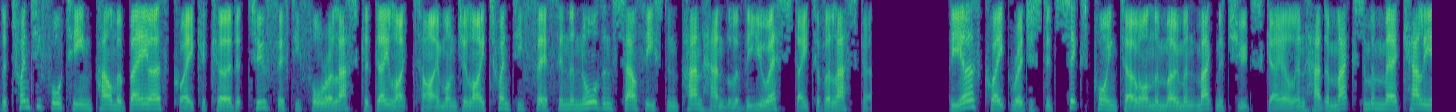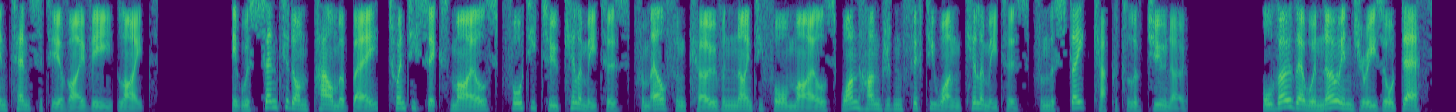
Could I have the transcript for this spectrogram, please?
The 2014 Palma Bay earthquake occurred at 2:54 Alaska Daylight Time on July 25 in the northern southeastern panhandle of the U.S. state of Alaska. The earthquake registered 6.0 on the moment magnitude scale and had a maximum Mercalli intensity of IV light. It was centered on Palma Bay, 26 miles (42 kilometers) from Elfin Cove and 94 miles (151 kilometers) from the state capital of Juneau. Although there were no injuries or deaths,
